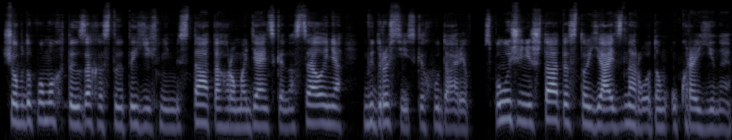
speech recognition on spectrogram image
щоб допомогти захистити їхні міста та громадянське населення від російських ударів. Сполучені Штати стоять з народом України.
